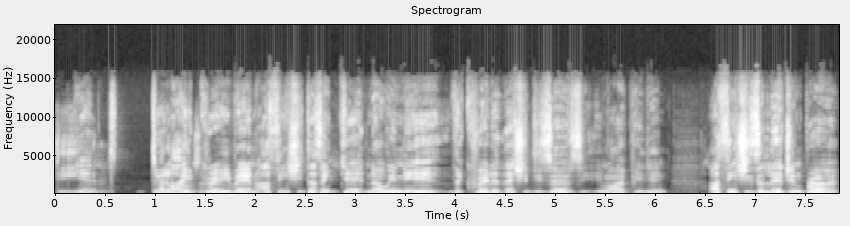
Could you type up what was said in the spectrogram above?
Deeb Yeah, and Dude, I agree, man. I think she doesn't get nowhere near the credit that she deserves, in my opinion. I think she's a legend, bro.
